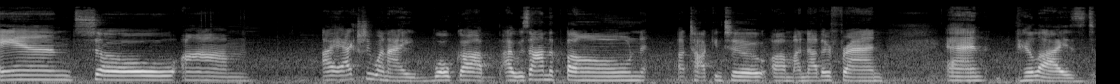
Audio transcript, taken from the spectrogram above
And so um, I actually, when I woke up, I was on the phone uh, talking to um, another friend and realized,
